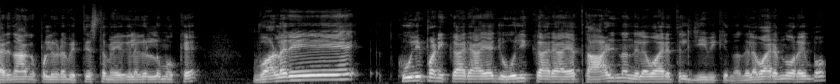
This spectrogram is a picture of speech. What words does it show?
കരുനാഗപ്പള്ളിയുടെ വ്യത്യസ്ത മേഖലകളിലുമൊക്കെ വളരെ കൂലിപ്പണിക്കാരായ ജോലിക്കാരായ താഴ്ന്ന നിലവാരത്തിൽ ജീവിക്കുന്ന നിലവാരം എന്ന് പറയുമ്പോൾ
